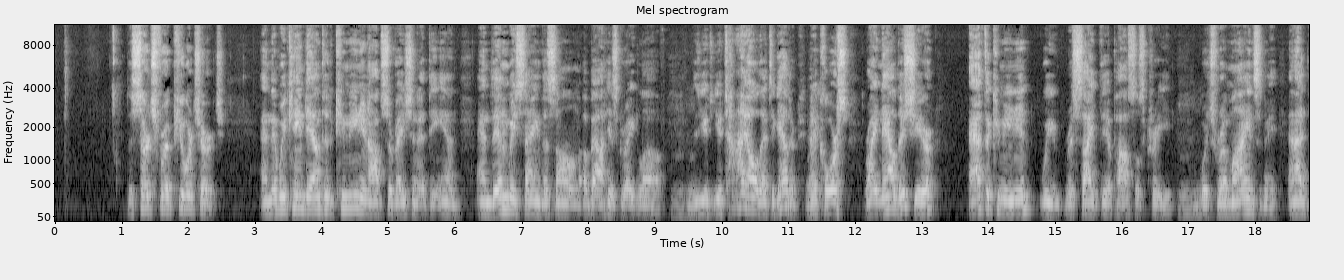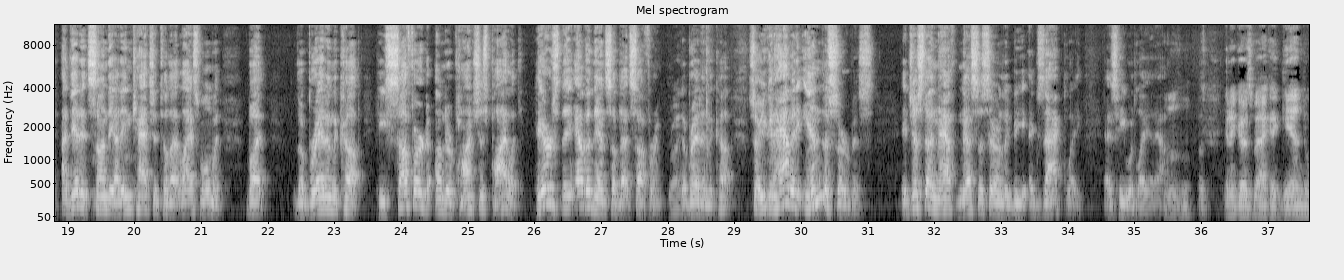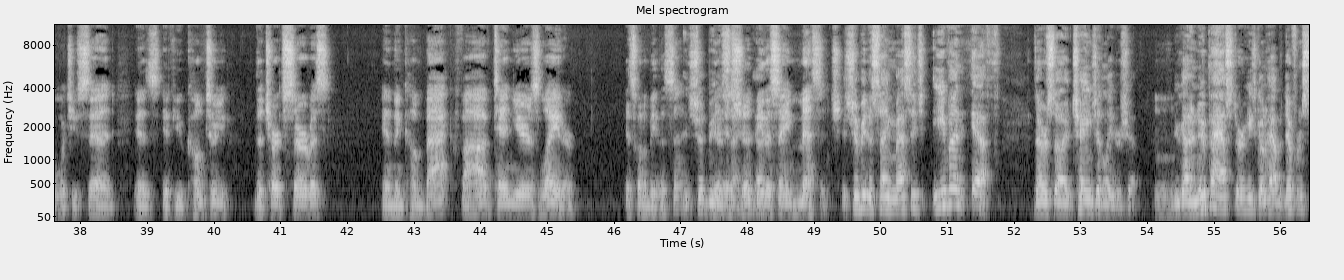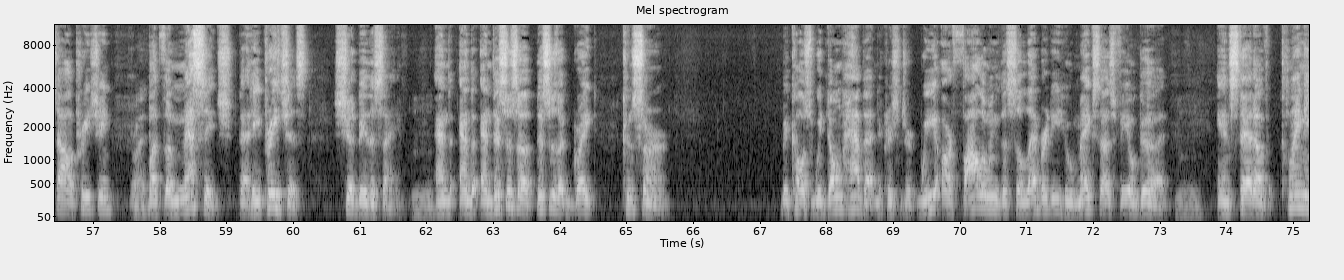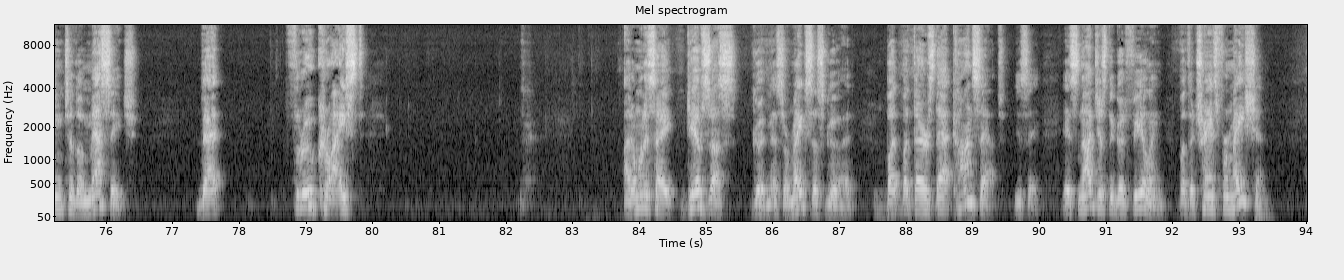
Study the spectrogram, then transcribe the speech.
the search for a pure church, and then we came down to the communion observation at the end, and then we sang the song about His great love. Mm-hmm. You you tie all that together, and of course, right now this year at the communion, we recite the Apostles' Creed, mm-hmm. which reminds me, and I, I did it Sunday, I didn't catch it till that last moment, but the bread and the cup, he suffered under Pontius Pilate. Here's the evidence of that suffering, Right. the bread and the cup. So you can have it in the service. It just doesn't have to necessarily be exactly as he would lay it out. But And it goes back again to what you said is if you come to the church service and then come back five, ten years later, it's going to be the same. It should be the It same, should yeah. be the same message. It should be the same message, even if there's a change in leadership. Mm-hmm. You got a new pastor, he's going to have a different style of preaching, Right. but the message that he preaches should be the same. Mm-hmm. And and and this is a this is a great concern because we don't have that in the Christian church. We are following the celebrity who makes us feel good mm-hmm. instead of clinging to the message that through Christ I don't want to say gives us goodness or makes us good, mm-hmm. but but there's that concept. You see, it's not just the good feeling, but the transformation,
